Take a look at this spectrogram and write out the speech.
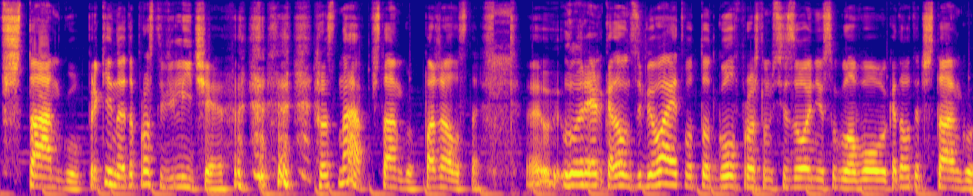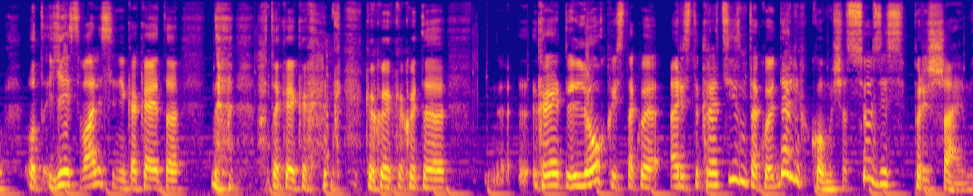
в штангу. Прикинь, ну это просто величие. Просто на штангу, пожалуйста. Э, ну, когда он забивает вот тот гол в прошлом сезоне с углового, когда вот эту штангу. Вот есть в Алисоне какая-то такая, какой, какой-то какая-то легкость, такой аристократизм такой, да, легко, мы сейчас все здесь решаем.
